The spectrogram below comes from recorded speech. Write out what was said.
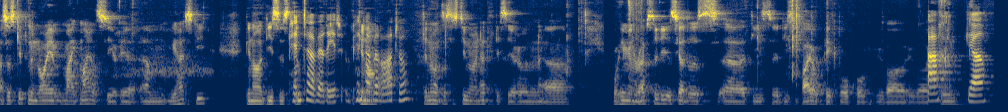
Also es gibt eine neue Mike Myers Serie. Ähm, wie heißt die? Genau, dieses. Pentaverate, Pentaverate. Genau, das ist die neue Netflix-Serie. Und äh, Bohemian Rhapsody ist ja das, äh, diese, diese Biopic-Doku über, über Ach, Queen. ja,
